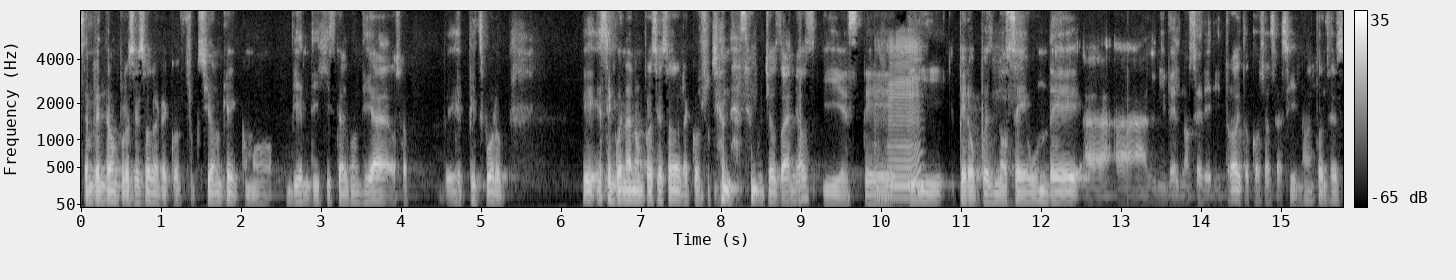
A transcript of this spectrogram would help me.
se enfrenta a un proceso de reconstrucción que, como bien dijiste algún día, o sea, eh, Pittsburgh eh, se encuentra en un proceso de reconstrucción de hace muchos años y este, pero pues no se hunde al nivel, no sé, de Detroit o cosas así, ¿no? Entonces,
